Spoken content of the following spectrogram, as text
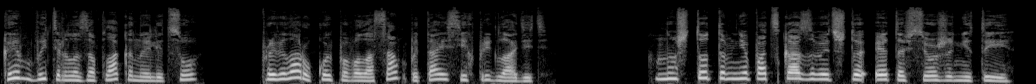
Кэм вытерла заплаканное лицо, провела рукой по волосам, пытаясь их пригладить. Но что-то мне подсказывает, что это все же не ты.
